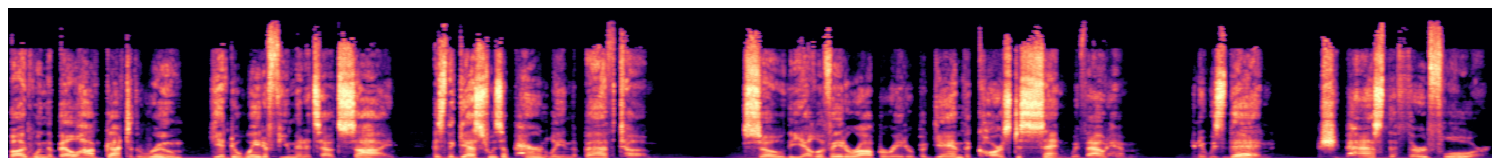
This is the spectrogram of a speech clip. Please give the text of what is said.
But when the bellhop got to the room, he had to wait a few minutes outside, as the guest was apparently in the bathtub. So the elevator operator began the car's descent without him. And it was then, as she passed the third floor,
